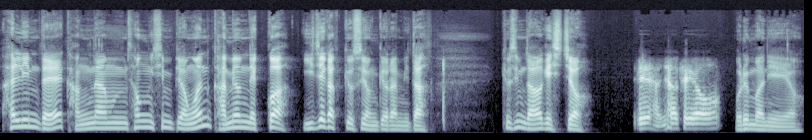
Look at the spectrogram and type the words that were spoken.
한림대 강남성심병원 감염내과 이재갑 교수 연결합니다. 교수님 나와 계시죠? 예, 안녕하세요. 오랜만이에요.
